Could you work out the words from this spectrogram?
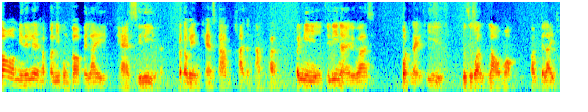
ก็มีเรื่อยๆครับ ตอนนี้ผมก็ไปไล่แคสซีรีส์อยู่ครับก็ตระเวนแคสตามค่ายต่างๆว่าเอ้ยมีซีรีส์ไหนหรือว่าบทไหนที่รู้สึกว่าเราเหมาะก็ไปไล่แค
